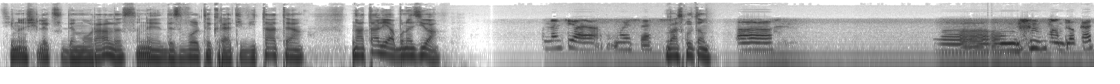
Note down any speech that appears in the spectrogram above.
țină și lecții de morală, să ne dezvolte creativitatea. Natalia, bună ziua! Bună ziua, Moise. Vă ascultăm. Uh, uh, m-am blocat.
